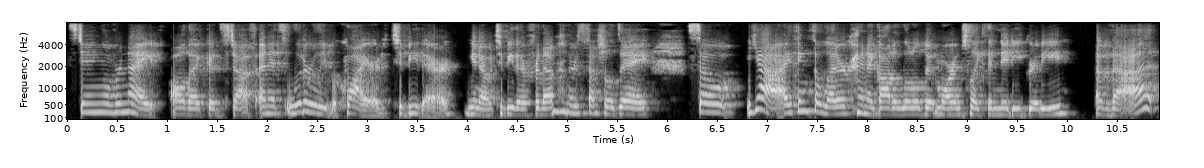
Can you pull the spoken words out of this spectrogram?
staying overnight, all that good stuff. And it's literally required to be there, you know, to be there for them on their special day. So, yeah, I think the letter kind of got a little bit more into like the nitty gritty of that,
